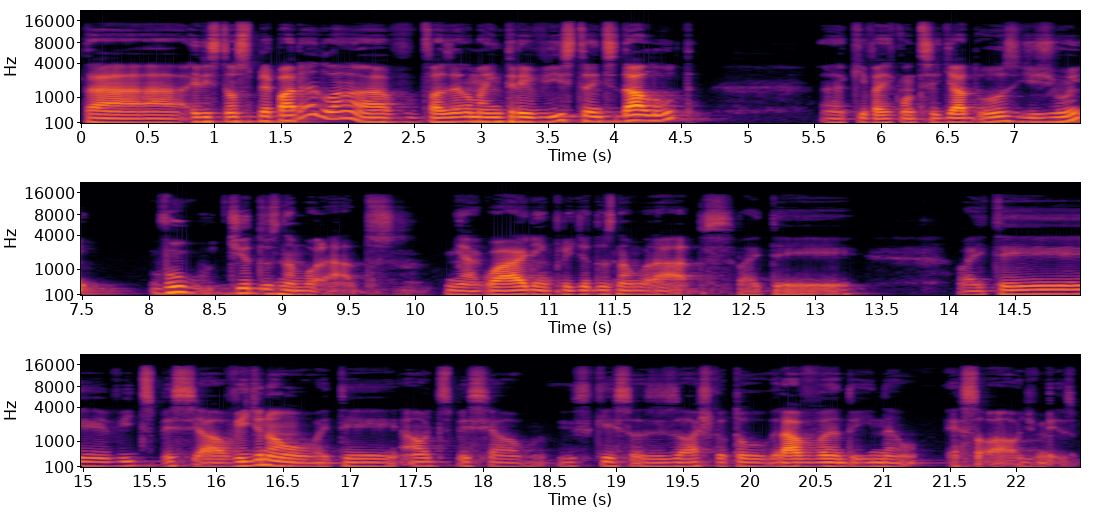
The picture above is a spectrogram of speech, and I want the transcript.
Tá, eles estão se preparando lá, fazendo uma entrevista antes da luta, uh, que vai acontecer dia 12 de junho, vulgo Dia dos Namorados. Me aguardem pro Dia dos Namorados. Vai ter vai ter vídeo especial. Vídeo não, vai ter áudio especial. Eu esqueço, às vezes eu acho que eu tô gravando e não, é só áudio mesmo.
